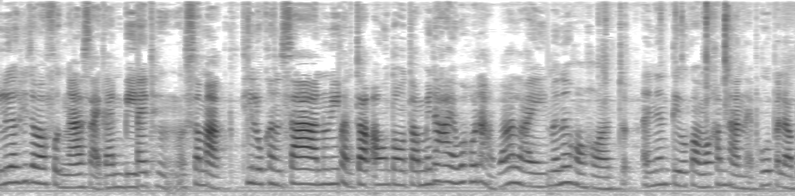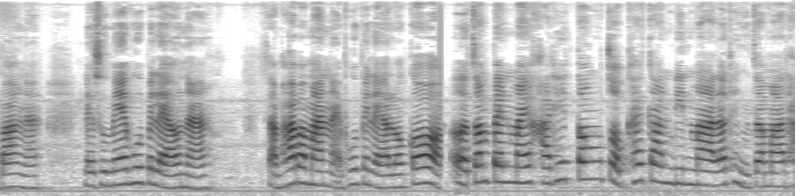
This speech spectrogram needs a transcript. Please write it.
เลือกที่จะมาฝึกงานสายการบินทำไมถึงสมัครที่ลูคันซ่านู่นนี่ฝันจำเอาตรงจำไม่ได้ว่าเขาถามว่าอะไรแล้วเรื่องของขอไอ้นั่นติวก่อนว่าคำถามไหนพูดไปแล้วบ้างนะเรซูเม่พูดไปแล้วนะสัมภาษณ์ประมาณไหนพูดไปแล้ว แล้วก็เออจำเป็นไหมคะที่ต้องจบแค่การบินมาแล้วถึงจะมาท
